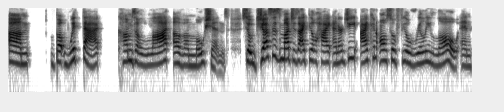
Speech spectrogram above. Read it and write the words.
Um but with that comes a lot of emotions. So just as much as I feel high energy, I can also feel really low and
